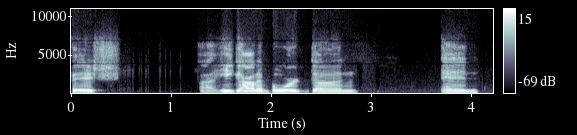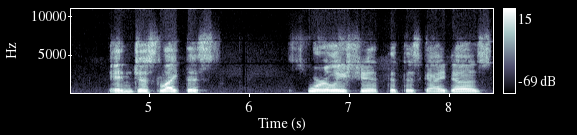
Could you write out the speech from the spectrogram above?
Fish, uh, he got a board done. And, and just like this swirly shit that this guy does,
